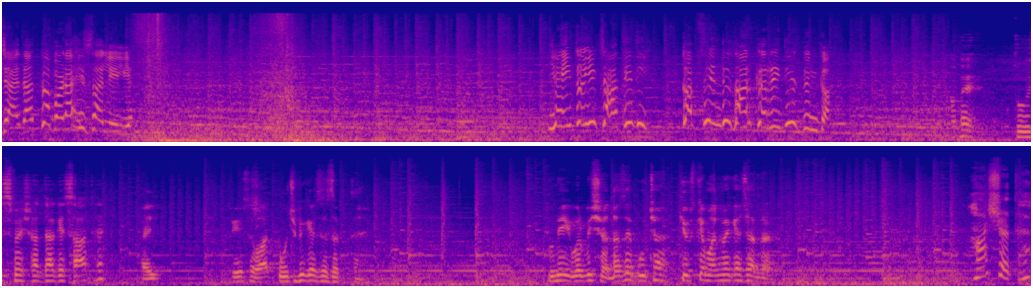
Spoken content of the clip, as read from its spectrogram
जायदाद का बड़ा हिस्सा ले लिया। यही तो ये चाहती थी। कब से इंतज़ार कर रही थी इस दिन का? अबे तू इसमें श्रद्धा के साथ है? भाई तो ये सवाल पूछ भी कैसे सकते हैं? तूने एक बार भी श्रद्धा से पूछा कि उसके मन में क्या चल रहा है? हाँ श्रद्धा।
